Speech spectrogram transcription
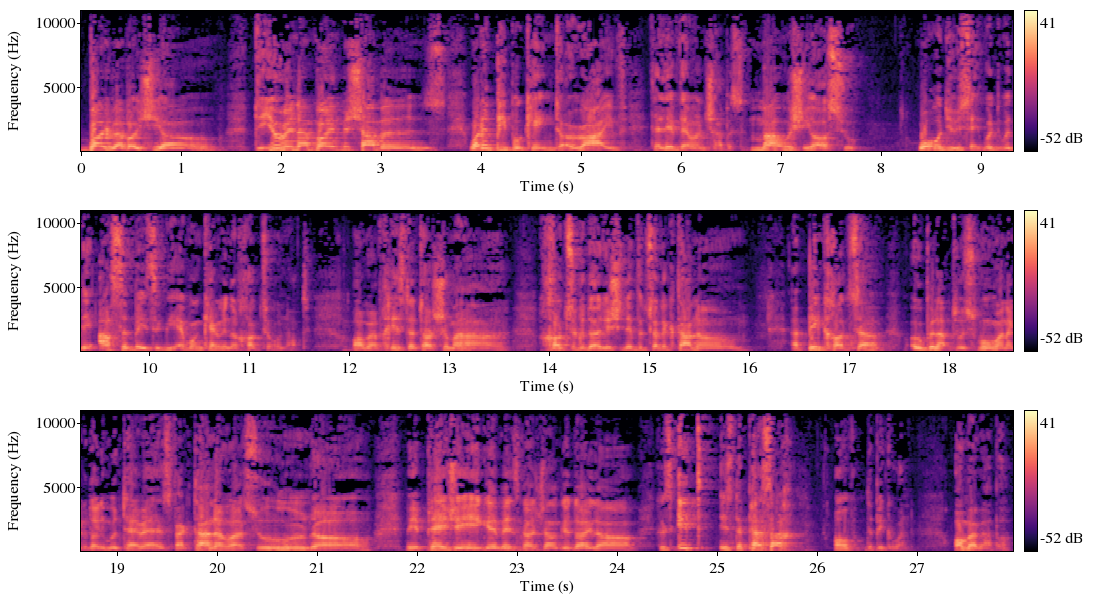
Boy Rabbi Shia, the Urina Boy B'Shabbos. When did people came to arrive to live there on Shabbos? Ma Shia Osru. What would you say? Would, would they answer basically everyone carrying the chotzer or not? Or Rav Chisda Toshima, chotzer gedoylish nifetzolektano. A big chotzer open up to a small one, agdoli muteres, faktano asura, mipnei sheike bizkot shal gedoyla. Because it is the Pesach of the big one. Omer Rabba,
